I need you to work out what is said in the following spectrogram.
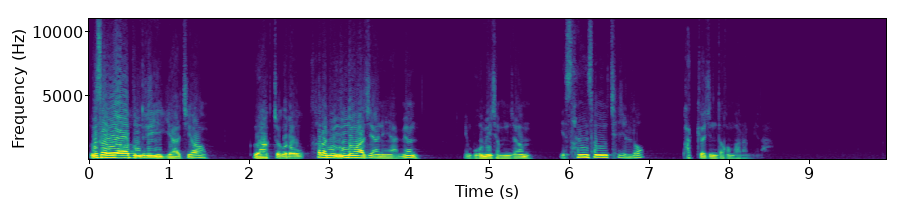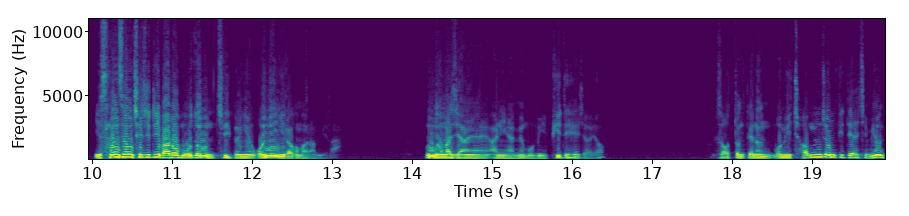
의사분들이 얘기하죠. 의학적으로 사람이 운동하지 아니하면 몸이 점점 산성 체질로 바뀌어진다고 말합니다. 이 산성 체질이 바로 모든 질병의 원인이라고 말합니다. 운동하지 아니하면 몸이 비대해져요. 그래서 어떤 때는 몸이 점점 비대해지면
